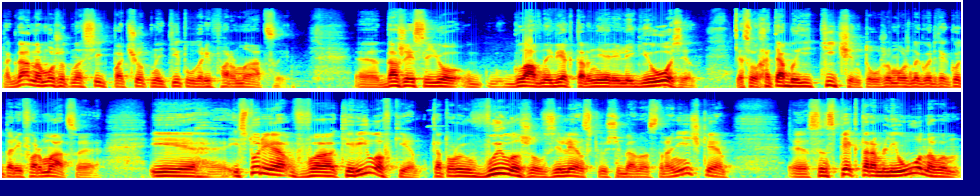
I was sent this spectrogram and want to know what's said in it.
Тогда она может носить почетный титул реформации. Э, даже если ее главный вектор не религиозен, если он хотя бы этичен, то уже можно говорить о какой-то реформации. И история в Кирилловке, которую выложил Зеленский у себя на страничке, э, с инспектором Леоновым,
